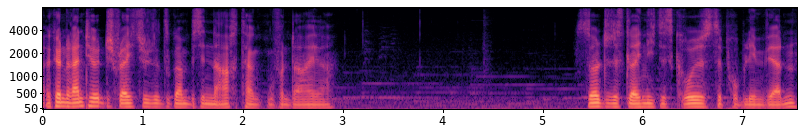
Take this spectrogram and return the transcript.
Wir können rein theoretisch vielleicht sogar ein bisschen nachtanken, von daher. Sollte das gleich nicht das größte Problem werden.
